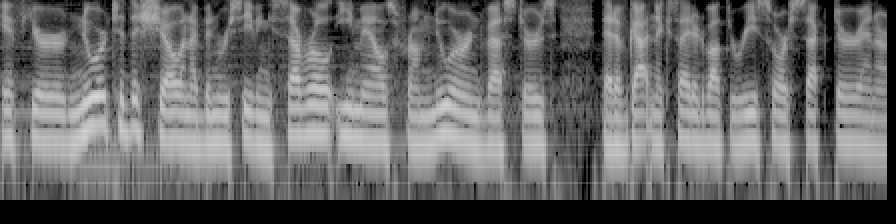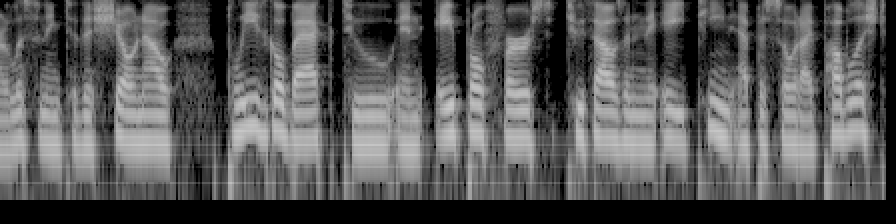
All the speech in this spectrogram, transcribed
If you're newer to this show, and I've been receiving several emails from newer investors that have gotten excited about the resource sector and are listening to this show now, please go back to an April 1st, 2018 episode I published.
